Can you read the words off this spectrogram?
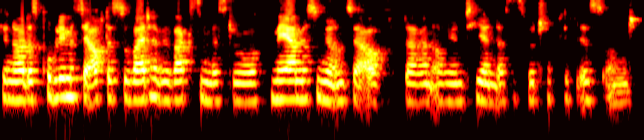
Genau, das Problem ist ja auch, desto weiter wir wachsen, desto mehr müssen wir uns ja auch daran orientieren, dass es wirtschaftlich ist und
